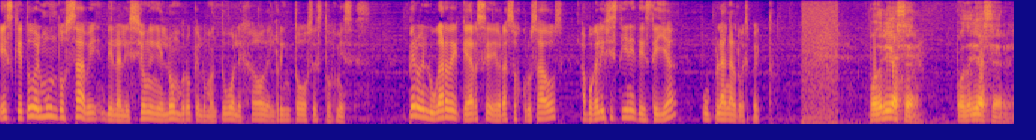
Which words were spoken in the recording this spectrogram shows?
es que todo el mundo sabe de la lesión en el hombro que lo mantuvo alejado del ring todos estos meses. Pero en lugar de quedarse de brazos cruzados, Apocalipsis tiene desde ya un plan al respecto. Podría ser, Podría ser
